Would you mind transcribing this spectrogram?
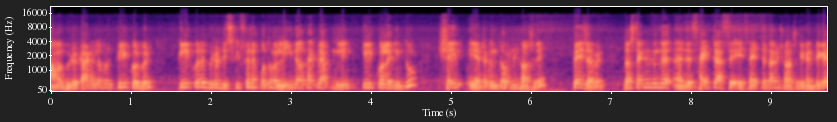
আমার ভিডিও টাইটেলের উপর ক্লিক করবেন। ক্লিক করে ভিডিও ডিসক্রিপশনে প্রথমে লিঙ্ক দেওয়া থাকবে, আপনি লিঙ্ক ক্লিক করলে কিন্তু সেই এটা কিন্তু আপনি সরাসরি পেয়ে যাবেন। জাস্ট এখানে কিন্তু যে- সাইটটা আছে, এই সাইটটাতে আমি সরাসরি এখান থেকে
